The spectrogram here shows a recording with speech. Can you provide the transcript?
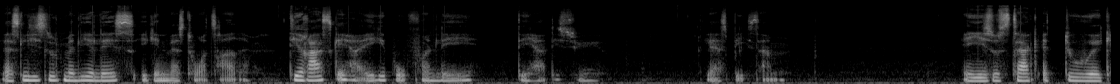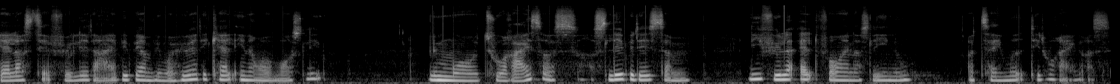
Lad os lige slutte med lige at læse igen vers 32. De raske har ikke brug for en læge, det har de syge. Lad os bede sammen. Ja, Jesus, tak, at du øh, kalder os til at følge dig. Vi beder om, vi må høre det kald ind over vores liv. Vi må turde rejse os og slippe det, som lige fylder alt foran os lige nu, og tage imod det, du rækker os.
